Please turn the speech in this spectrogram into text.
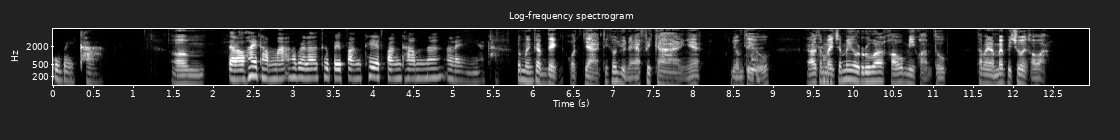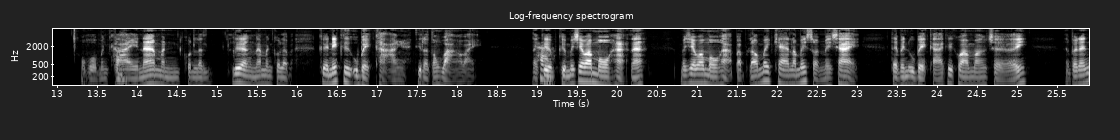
อุเบกขาเอิ่มแต่เราให้ธรรมะเข้าไปแล้วเธอไปฟังเทศน์ฟังธรรมนะอะไรอย่างเงี้ยค่ะ ก็เหมือนกับเด็กอดอยากที่เขาอยู่ในแอฟริกาอย่างเงี้ยโยมติ๋ว เราทำไมจะไม่รู้ว่าเขามีความทุกข์ทำไมเราไม่ไปช่วยเขาอะโอ้โห มันไกลนะ มันคนละเรื่องนะ มันคนละคืออันนี้คืออุเบกขาไงที่เราต้องวางเอาไว้นะค่ะคือคือไม่ใช่ว่าโมหะนะ ไม่ใช่ว่าโมหะแบบเราไม่แคร์เราไม่สนไม่ใช่ แต่เป็นอุเบกขาคือความวางเฉยแต่เพราะฉะนั้น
